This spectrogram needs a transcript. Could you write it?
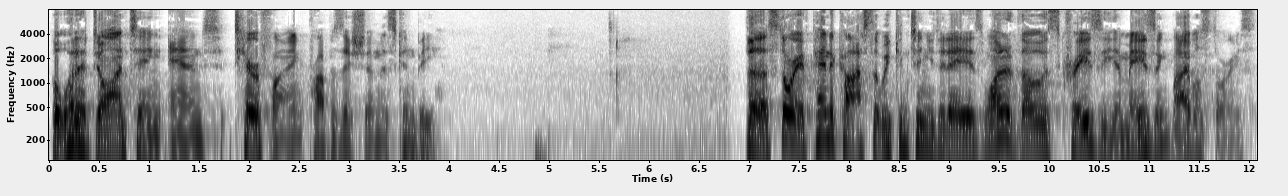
But what a daunting and terrifying proposition this can be. The story of Pentecost that we continue today is one of those crazy, amazing Bible stories.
